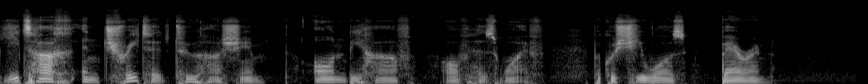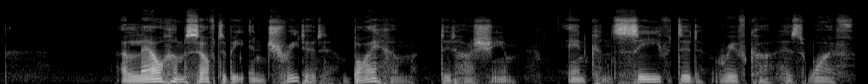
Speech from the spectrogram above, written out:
Yitzhak entreated to Hashem on behalf of his wife because she was barren allow himself to be entreated by him, did Hashem, and conceive did Rivka his wife.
